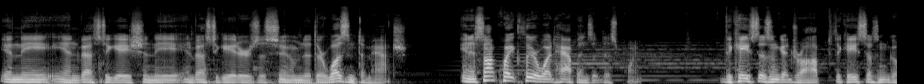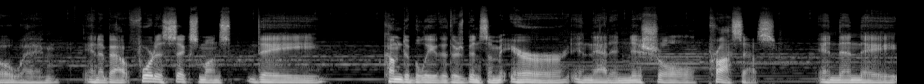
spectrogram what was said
in the investigation, the investigators assumed that there wasn't a match. And it's not quite clear what happens at this point. The case doesn't get dropped, the case doesn't go away. In about four to six months, they come to believe that there's been some error in that initial process. And then they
